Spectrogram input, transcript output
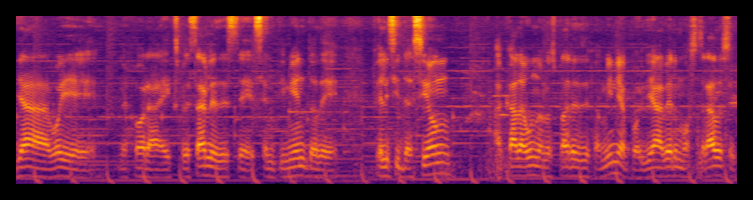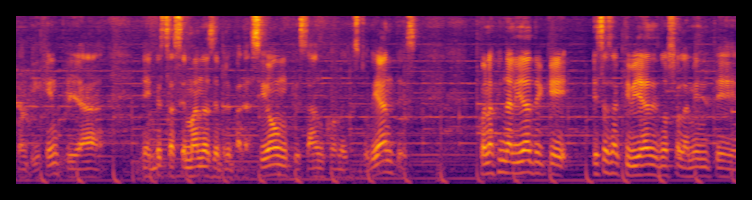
ya voy eh, mejor a expresarles este sentimiento de felicitación a cada uno de los padres de familia por ya haber mostrado ese contingente ya en estas semanas de preparación que están con los estudiantes, con la finalidad de que estas actividades no solamente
